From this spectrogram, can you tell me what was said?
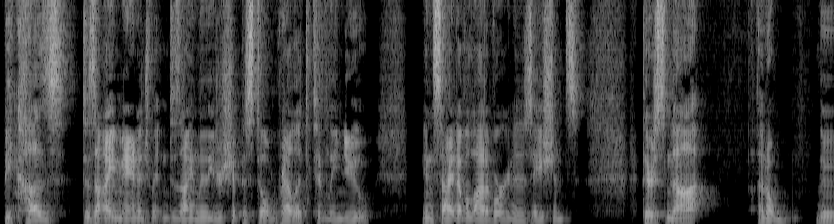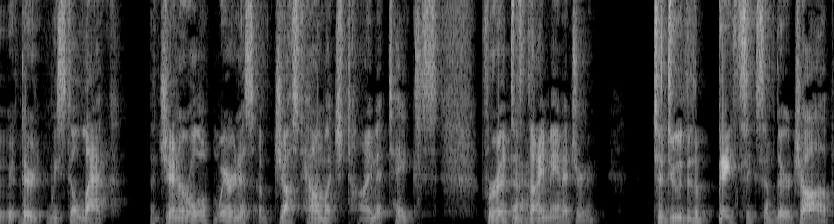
because design management and design leadership is still relatively new inside of a lot of organizations. There's not an there, there we still lack a general awareness of just how much time it takes for a design manager to do the basics of their job.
